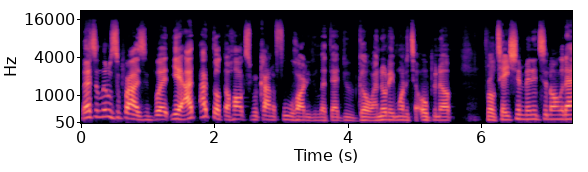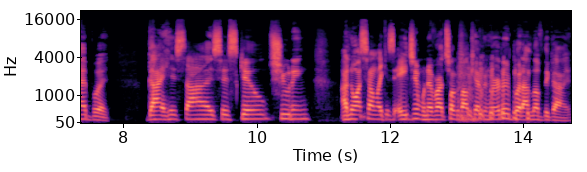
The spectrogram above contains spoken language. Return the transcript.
That's a little surprising. But yeah, I, I thought the Hawks were kind of foolhardy to let that dude go. I know they wanted to open up rotation minutes and all of that, but guy his size, his skill, shooting. I know I sound like his agent whenever I talk about Kevin Huerter, but I love the guy.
